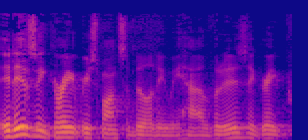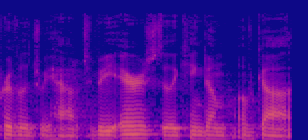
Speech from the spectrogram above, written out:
It is a great responsibility we have, but it is a great privilege we have to be heirs to the kingdom of God.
